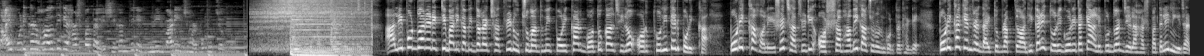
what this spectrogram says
তাই পরীক্ষার হল থেকে হাসপাতালে, সেখান থেকে গুলির বাড়ি ঝড়পকুর জন্য। আলিপুরদুয়ারের একটি বালিকা বিদ্যালয়ের ছাত্রীর উচ্চ মাধ্যমিক পরীক্ষার গতকাল ছিল অর্থনীতির পরীক্ষা। পরীক্ষা হলে এসে ছাত্রীটি অস্বাভাবিক আচরণ করতে থাকে। পরীক্ষা কেন্দ্রের দায়িত্বপ্রাপ্ত আধিকারিক তড়িঘড়ি তাকে আলিপুরদুয়ার জেলা হাসপাতালে নিয়ে যান।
